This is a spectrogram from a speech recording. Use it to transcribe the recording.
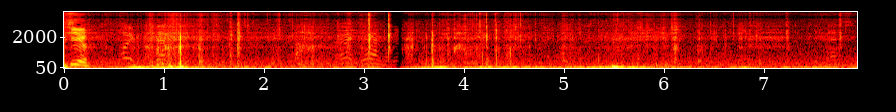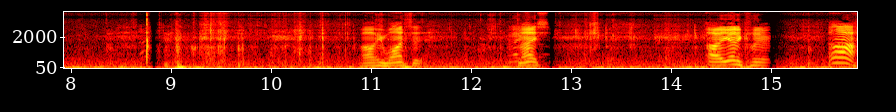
That's you. Oh, he wants it. Nice. Oh, you gotta clear. Ah!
